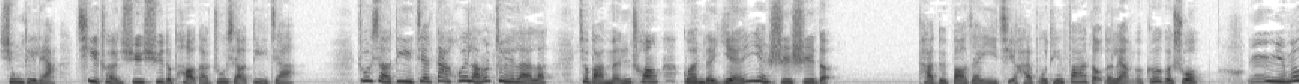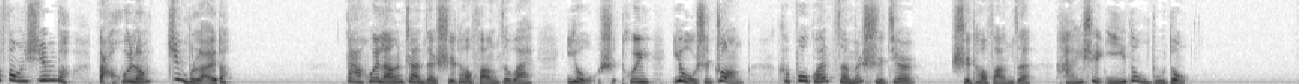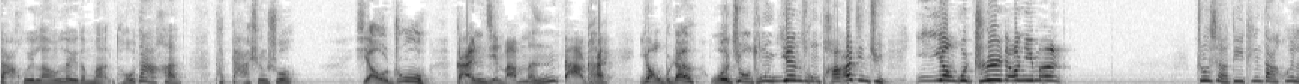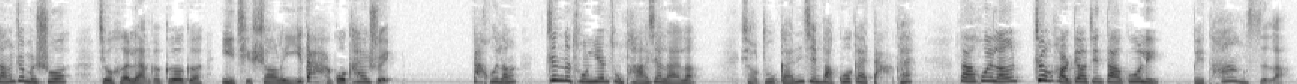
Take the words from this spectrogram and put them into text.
兄弟俩气喘吁吁的跑到猪小弟家。猪小弟见大灰狼追来了，就把门窗关得严严实实的。他对抱在一起还不停发抖的两个哥哥说：“你们放心吧，大灰狼进不来的。”大灰狼站在石头房子外，又是推又是撞，可不管怎么使劲儿，石头房子还是一动不动。大灰狼累得满头大汗，他大声说：“小猪，赶紧把门打开！”要不然我就从烟囱爬进去，一样会吃掉你们。猪小弟听大灰狼这么说，就和两个哥哥一起烧了一大锅开水。大灰狼真的从烟囱爬下来了，小猪赶紧把锅盖打开，大灰狼正好掉进大锅里，被烫死了。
